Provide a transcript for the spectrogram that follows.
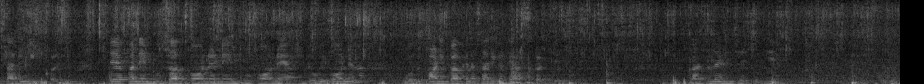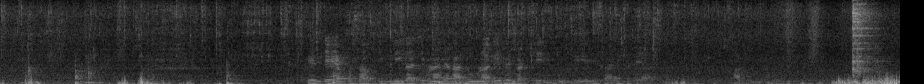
ਨਾ ਫਟਕੜੀ ਦੀ ਸਾਰੀ ਨਿਕਲ ਜੂ ਤੇ ਆਪਾਂ ਨਿੰਬੂ ਸਾਥ ਪਾਉਣੇ, ਨਿੰਬੂ ਪਾਉਣੇ ਆ, ਜੋ ਵੀ ਪਾਉਣੇ ਨਾ, ਉਹ ਤੇ ਪਾਣੀ ਪਾ ਕੇ ਨਾ ਸਾਰੀ ਖਟਿਆਸ ਕੱਢ ਦੇ ਕੱਢ ਲੈਣੀ ਚਾਹੀਦੀ ਹੈ ਫਿਰ ਤੇ ਆਪਾਂ ਸਬਜ਼ੀ ਪਨੀਰ ਅੱਜ ਬਣਾ ਜਾ ਆਲੂ ਬਣਾ ਲਈ ਫਿਰ ਕੱਟੇ ਨਹੀਂ ਹੁੰਦੀ ਇਹ ਸਾਰੀ ਖਟਿਆਸ ਆਲੂ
